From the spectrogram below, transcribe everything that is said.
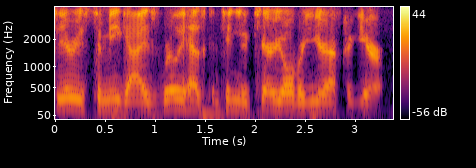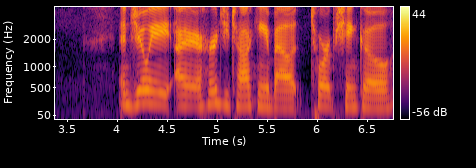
series, to me, guys, really has continued to carry over year after year. And Joey, I heard you talking about Toropchenko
